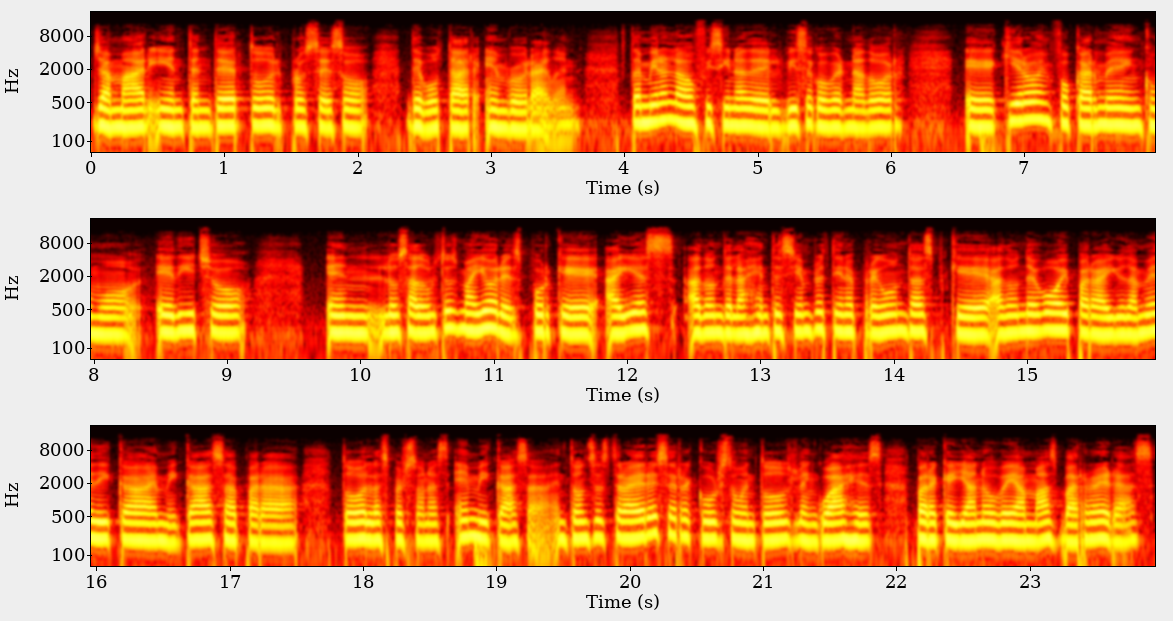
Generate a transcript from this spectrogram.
llamar y entender todo el proceso de votar en Rhode Island. También en la oficina del vicegobernador eh, quiero enfocarme en, como he dicho, en los adultos mayores, porque ahí es a donde la gente siempre tiene preguntas que a dónde voy para ayuda médica en mi casa, para todas las personas en mi casa. Entonces, traer ese recurso en todos lenguajes para que ya no vea más barreras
